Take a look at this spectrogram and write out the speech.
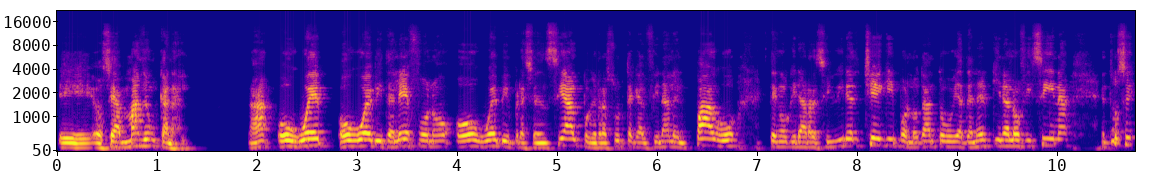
eh, o sea, más de un canal. ¿Ah? o web, o web y teléfono, o web y presencial, porque resulta que al final el pago, tengo que ir a recibir el cheque y por lo tanto voy a tener que ir a la oficina. Entonces,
